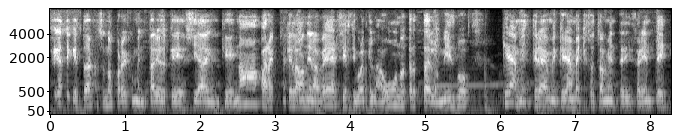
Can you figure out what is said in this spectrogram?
Fíjate que estaba escuchando por ahí comentarios que decían que no, ¿para qué la van a ir a ver? Si es igual que la 1, trata de lo mismo. Créame, créame, créame que es totalmente diferente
